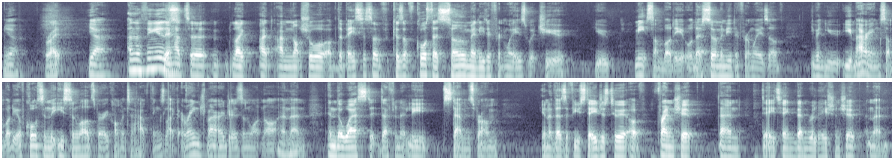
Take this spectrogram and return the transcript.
Yeah. right Yeah. And the thing is, they had to like I, i'm not sure of the basis of because of course there's so many different ways which you you meet somebody or there's Yeah. so many different ways of even you you marrying somebody of course in the eastern world it's very common to have things like arranged marriages and whatnot and mm-hmm. then in the west it definitely stems from you know there's a few stages to it of friendship then dating then relationship and then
